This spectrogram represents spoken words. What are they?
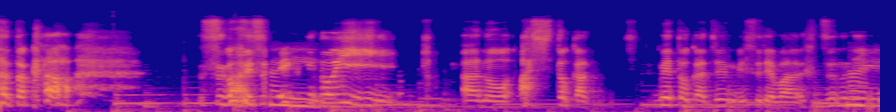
なとかすごいスペックのいいあの足とか目とか準備すれば普通の人間っ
